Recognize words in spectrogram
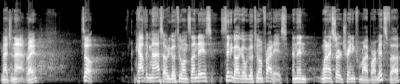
Imagine that, right? So, Catholic Mass I would go to on Sundays, synagogue I would go to on Fridays. And then when I started training for my bar mitzvah,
